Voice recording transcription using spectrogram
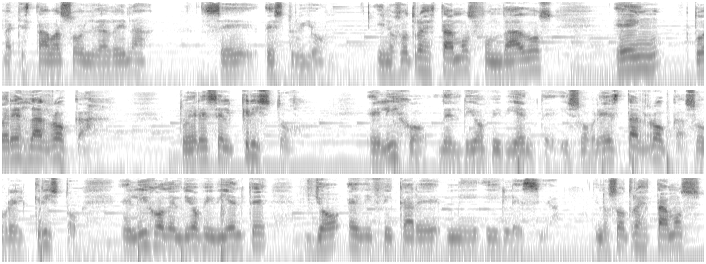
La que estaba sobre la arena se destruyó. Y nosotros estamos fundados en, tú eres la roca, tú eres el Cristo, el Hijo del Dios viviente, y sobre esta roca, sobre el Cristo, el Hijo del Dios viviente, yo edificaré mi iglesia. Y nosotros estamos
